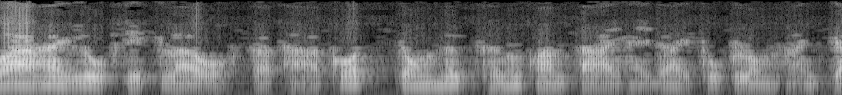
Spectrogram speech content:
ว่าให้ลูกศิษย์เราตถาคตจงนึกถึงความตายให้ได้ทุกลมหายใจ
